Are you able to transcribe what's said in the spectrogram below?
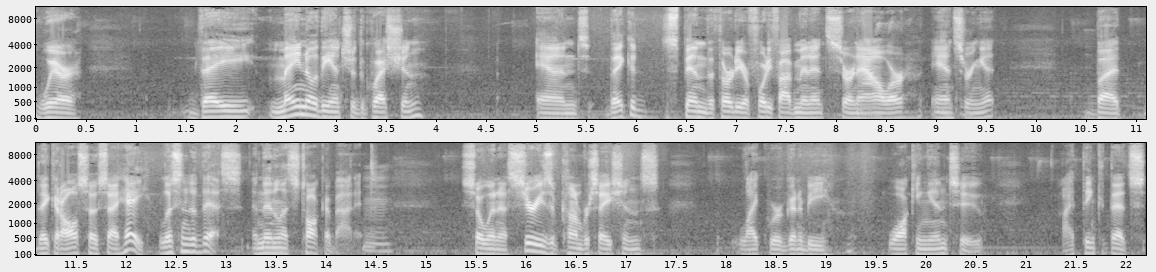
where they may know the answer to the question and they could spend the 30 or 45 minutes or an hour answering it but they could also say, hey, listen to this, and then let's talk about it. Mm. So, in a series of conversations like we're going to be walking into, I think that's,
